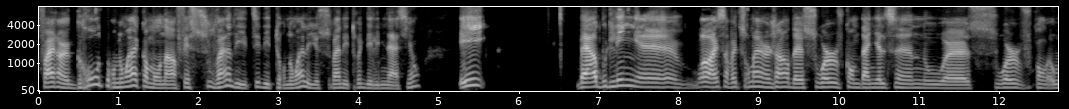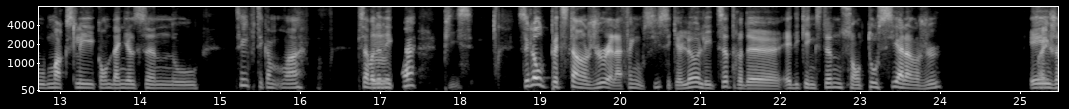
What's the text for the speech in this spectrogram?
faire un gros tournoi comme on en fait souvent des, des tournois. il y a souvent des trucs d'élimination. Et ben, en bout de ligne, euh, ouais, ça va être sûrement un genre de swerve contre Danielson ou euh, swerve ou Moxley contre Danielson ou. Tu sais, puis t'es comme. Puis ça va donner mmh. quoi? Puis c'est l'autre petit enjeu à la fin aussi, c'est que là, les titres de Eddie Kingston sont aussi à l'enjeu. Et je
